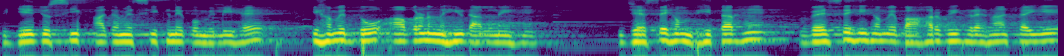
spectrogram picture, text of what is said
तो ये जो सीख आज हमें सीखने को मिली है कि हमें दो आवरण नहीं डालने हैं। जैसे हम भीतर हैं, वैसे ही हमें बाहर भी रहना चाहिए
